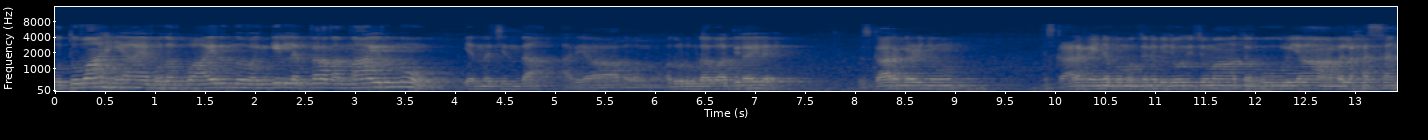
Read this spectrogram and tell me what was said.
കുത്തുവാനിയായ പുതപ്പായിരുന്നുവെങ്കിൽ എത്ര നന്നായിരുന്നു എന്ന ചിന്ത അറിയാതെ വന്നു. അതോടുകൂടെ ബാത്തിലായില്ലേ നിസ്കാരം കഴിഞ്ഞു. നിസ്കാരം കഴിഞ്ഞപ്പോൾ മുത്തനബി ചോദിച്ചു മാ അബൽ ഹസൻ?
